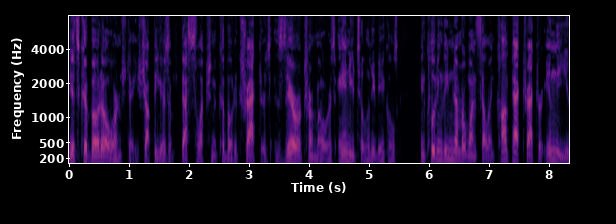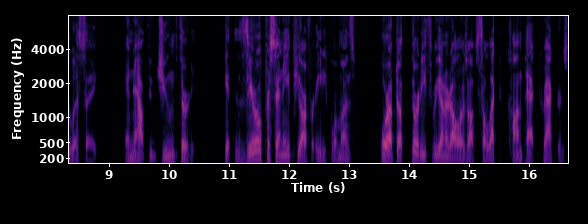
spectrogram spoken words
It's Kubota Orange Day. Shop the year's best selection of Kubota tractors, zero turn mowers, and utility vehicles, including the number one selling compact tractor in the USA. And now through June 30, get 0% APR for 84 months or up to $3,300 off select compact tractors.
